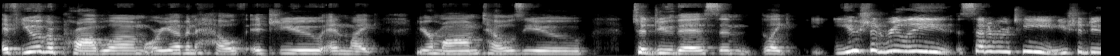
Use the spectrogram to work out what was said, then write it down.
if you have a problem or you have a health issue and like your mom tells you to do this and like you should really set a routine. You should do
